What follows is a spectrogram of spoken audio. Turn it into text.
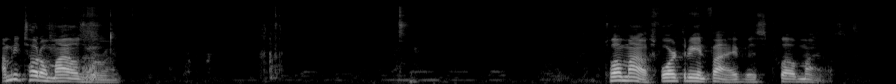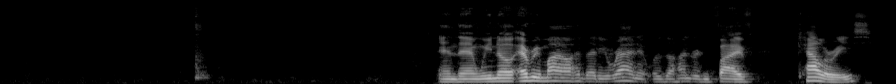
How many total miles were run? 12 miles. 4, 3, and 5 is 12 miles. And then we know every mile that he ran, it was 105 calories.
